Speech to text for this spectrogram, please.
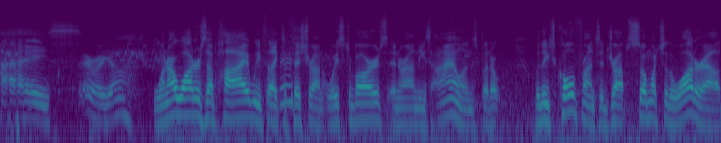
Nice. There we go. When our water's up high, we like to fish around oyster bars and around these islands, but uh, with these cold fronts, it drops so much of the water out.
